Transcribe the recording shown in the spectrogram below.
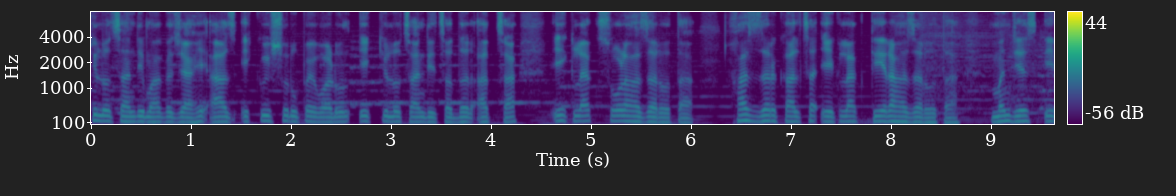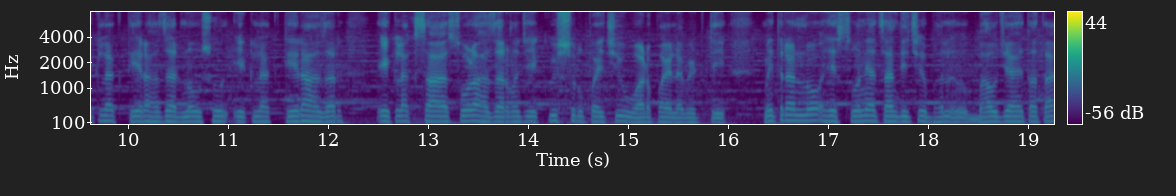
किलो चांदी मागं जे आहे आज एकवीसशे रुपये वाढून एक किलो चांदीचा दर आजचा एक लाख सोळा हजार होता. हाच दर कालचा एक लाख तेरा हजार होता म्हणजेच एक लाख तेरा हजार नऊशेहून एक लाख तेरा हजार एक लाख सहा सोळा हजार म्हणजे एकवीसशे रुपयाची वाढ पाहायला भेटते. मित्रांनो हे सोन्या चांदीचे भल भाव जे आहेत आता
